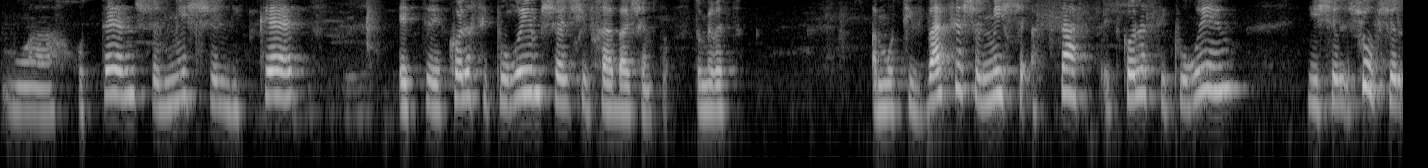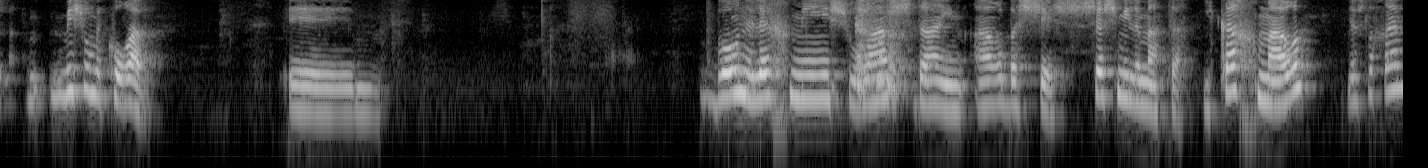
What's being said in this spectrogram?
הוא החותן של מי שליקט את אה, כל הסיפורים של שבחי הבעל שם טוב. זאת אומרת, המוטיבציה של מי שאסף את כל הסיפורים היא של, שוב, של מישהו מקורב, בואו נלך משורה 2, 4, 6, 6 מלמטה. ייקח מר, יש לכם?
